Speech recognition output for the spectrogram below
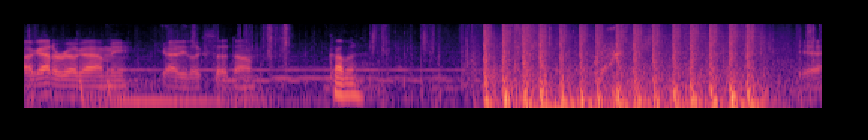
I got a real guy on me. God, he looks so dumb. Coming. Yeah,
